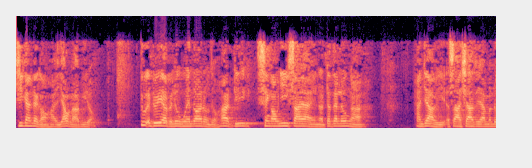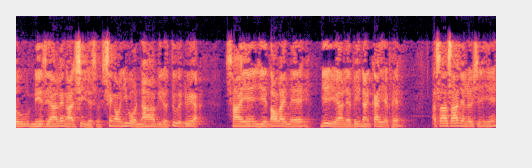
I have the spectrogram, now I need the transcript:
ကြီးကန်းတဲ့ကောင်ဟာရောက်လာပြီးတော့သူ့အတွေ့အဘယ်လိုဝင်သွားတော့ဆိုဟာဒီဆင်ကောင်ကြီးစားရရင်တော့တစ်သက်လုံးငါဟန်ကြပြီအစာရှာစရာမလိုဘူးနေစရာလည်းငါရှိတယ်ဆိုဆင်ကောင်ကြီးပေါ်နားပြီးတော့သူ့အတွေ့အ စားရင်ရေတောက်လိုက်မယ်မြည်ရလည်းဘေးနိုင်ကိုက်ရက်ဖက်အစာစားကြလို့ရှိရင်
